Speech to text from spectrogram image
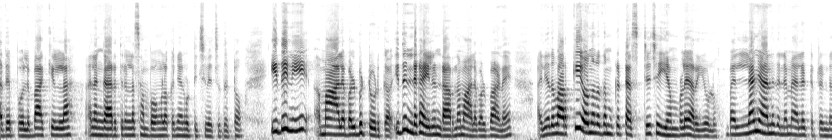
അതേപോലെ ബാക്കിയുള്ള അലങ്കാരത്തിനുള്ള സംഭവങ്ങളൊക്കെ ഞാൻ ഒട്ടിച്ച് വെച്ചത് കേട്ടോ ഇതിനി മാല ബൾബ് ഇട്ട് കൊടുക്കുക ഇത് എന്റെ കയ്യിലുണ്ടായിരുന്ന മാല ബൾബാണ്. ഇനി അത് വർക്ക് ചെയ്യുമോ എന്നുള്ളത് നമുക്ക് ടെസ്റ്റ് ചെയ്യുമ്പോഴേ അറിയുള്ളൂ. അപ്പം എല്ലാം ഞാൻ ഇതിന്റെ മേലെ ഇട്ടിട്ടുണ്ട്.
